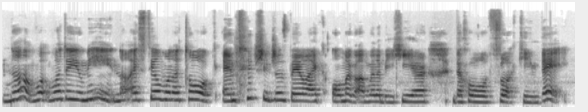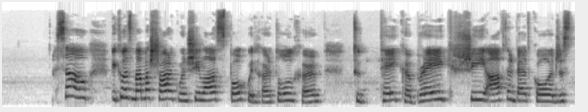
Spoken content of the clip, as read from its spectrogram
no, what, what do you mean? No, I still want to talk. And she just there like, oh my god, I'm gonna be here the whole fucking day. So, because Mama Shark, when she last spoke with her, told her to take a break, she, after that call, just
